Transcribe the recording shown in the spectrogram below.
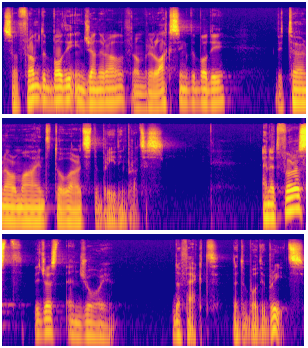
So, from the body in general, from relaxing the body, we turn our mind towards the breathing process. And at first, we just enjoy the fact that the body breathes.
